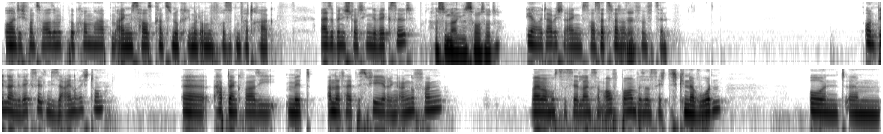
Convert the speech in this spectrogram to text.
und ich von zu Hause mitbekommen habe, ein eigenes Haus kannst du nur kriegen mit unbefristetem Vertrag. Also bin ich dorthin gewechselt. Hast du ein eigenes Haus heute? Ja, heute habe ich ein eigenes Haus seit 2015. Und bin dann gewechselt in diese Einrichtung. Äh, habe dann quasi mit anderthalb bis vierjährigen angefangen, weil man musste es ja langsam aufbauen, bis es 60 Kinder wurden. Und ähm,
